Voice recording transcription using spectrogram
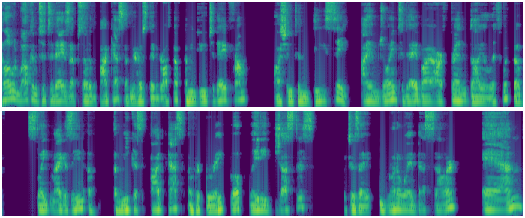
Hello and welcome to today's episode of the podcast. I'm your host, David Rothkopf, coming to you today from Washington, D.C. I am joined today by our friend Dahlia Lithwick of Slate Magazine, of Amicus Podcast, of her great book, Lady Justice, which is a runaway bestseller, and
